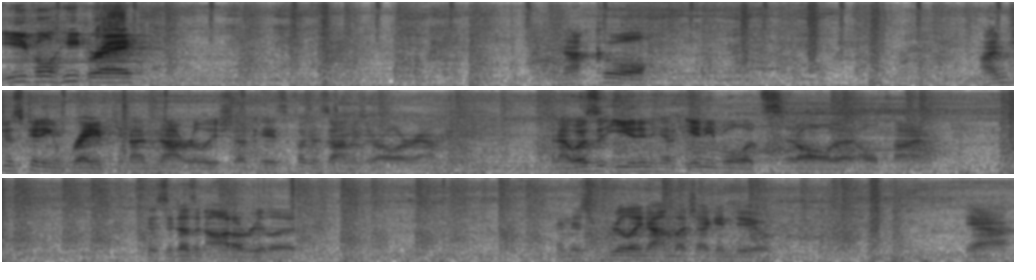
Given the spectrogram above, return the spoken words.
evil heat ray. Not cool. I'm just getting raped and I'm not really. Okay, the fucking zombies are all around me. And I wasn't, you didn't have any bullets at all that whole time. Because it doesn't auto reload. And there's really not much I can do. Yeah.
